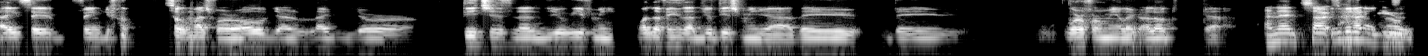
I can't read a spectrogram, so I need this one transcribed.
I say thank you so much for all your like your teaches that you give me, all the things that you teach me. Yeah, they they work for me like a lot. Yeah. And then, so It's how do, you,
